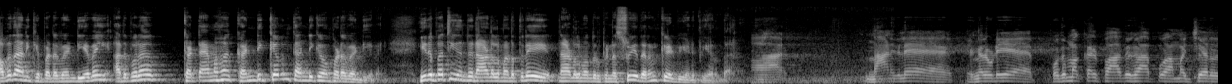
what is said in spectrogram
அவதானிக்கப்பட வேண்டியவை அதுபோல கட்டாயமாக கண்டிக்கவும் தண்டிக்கவும் பட வேண்டியவை. இது பற்றி இந்த நாடாளுமன்றத்திலே நாடாளுமன்ற உறுப்பினர் ஸ்ரீதரன் கேள்வி எழுப்பியிருந்தார். நான் இதில் எங்களுடைய பொதுமக்கள் பாதுகாப்பு அமைச்சர்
